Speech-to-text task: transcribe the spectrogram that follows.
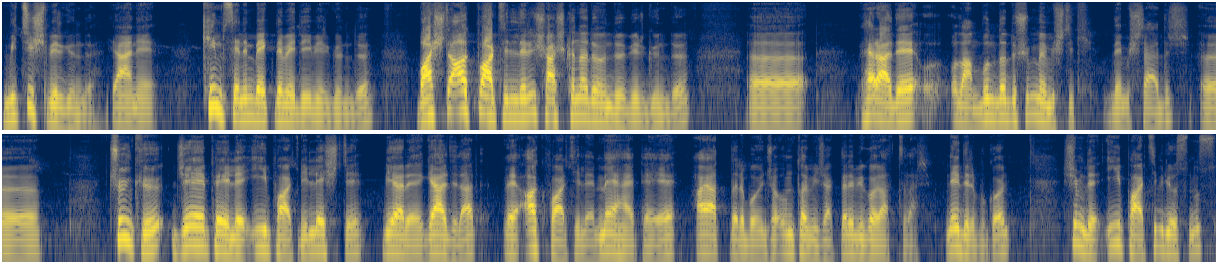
Müthiş bir gündü. Yani kimsenin beklemediği bir gündü. Başta AK Partililerin şaşkına döndüğü bir gündü. Ee, herhalde ulan bunu da düşünmemiştik demişlerdir. Ee, çünkü CHP ile İyi Parti birleşti, bir araya geldiler ve AK Parti ile MHP'ye hayatları boyunca unutamayacakları bir gol attılar. Nedir bu gol? Şimdi İyi Parti biliyorsunuz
